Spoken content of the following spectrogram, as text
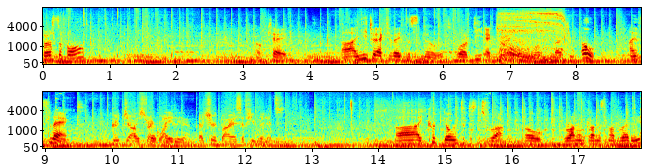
first of all. Okay. Uh, I need to activate this node, or deactivate it most likely. Oh! I'm flanked. Good job, Like Strike that One. alien. That should buy us a few minutes. Uh, I could go into this truck. Oh, run and gun is not ready.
